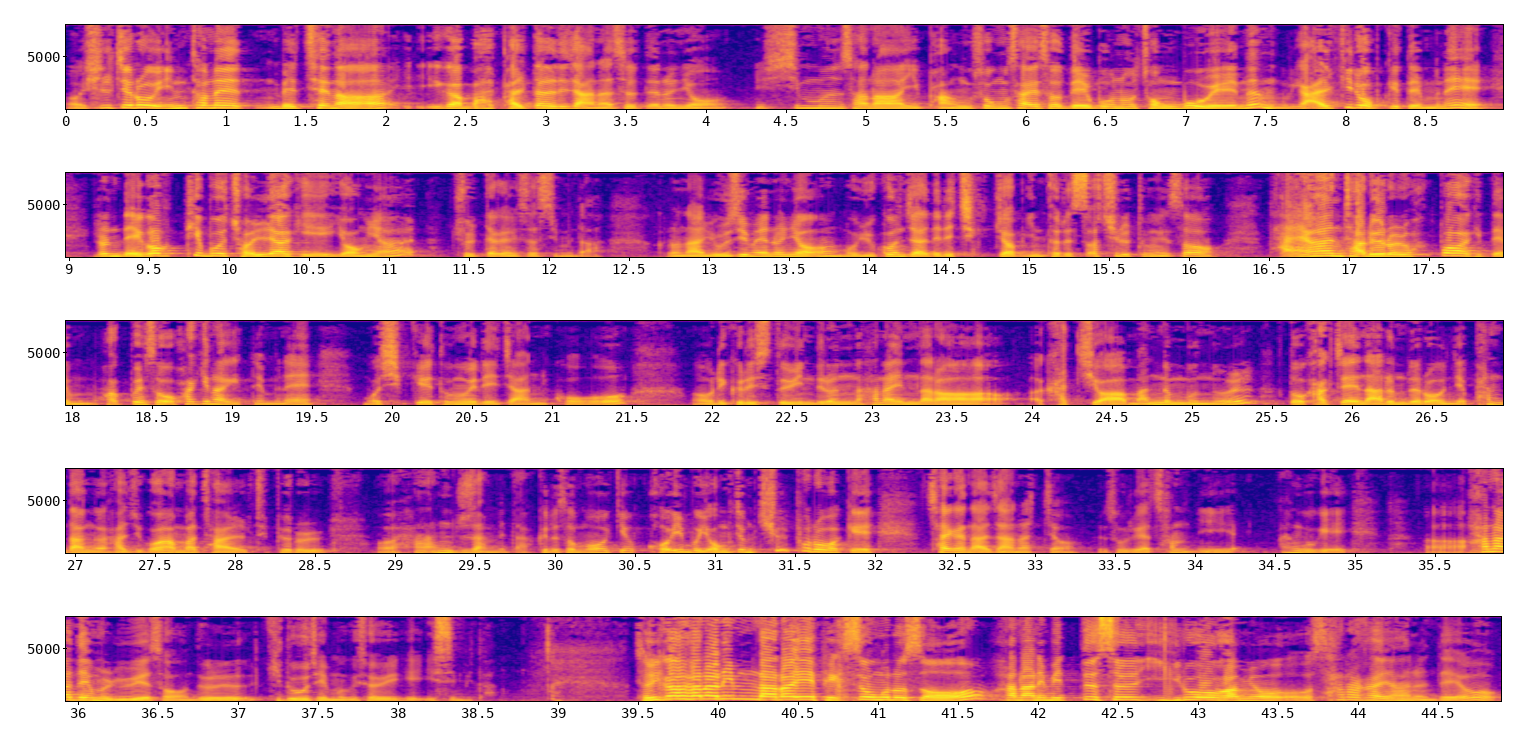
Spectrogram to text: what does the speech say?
어, 실제로 인터넷 매체나 이가 발달되지 않았을 때는요, 신문사나 이 방송사에서 내보는 정보 외에는 우리가 알 길이 없기 때문에 이런 네거티브 전략이 영향을 줄 때가 있었습니다. 그러나 요즘에는요, 뭐 유권자들이 직접 인터넷 서치를 통해서 다양한 자료를 확보하기 때문에, 확보해서 확인하기 때문에 뭐 쉽게 동요되지 않고 어, 우리 그리스도인들은 하나님 나라 가치와 맞는 분을 또 각자의 나름대로 이제 판단을 가지고 아마 잘 투표를 어, 한 주자입니다. 그래서 뭐 거의 뭐 0.7%밖에 차이가 나지 않았죠. 그래서 우리가 참 이 한국의 어, 하나됨을 위해서 늘 기도 제목이 저에게 있습니다. 저희가 하나님 나라의 백성으로서 하나님의 뜻을 이루어가며 살아가야 하는데요.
